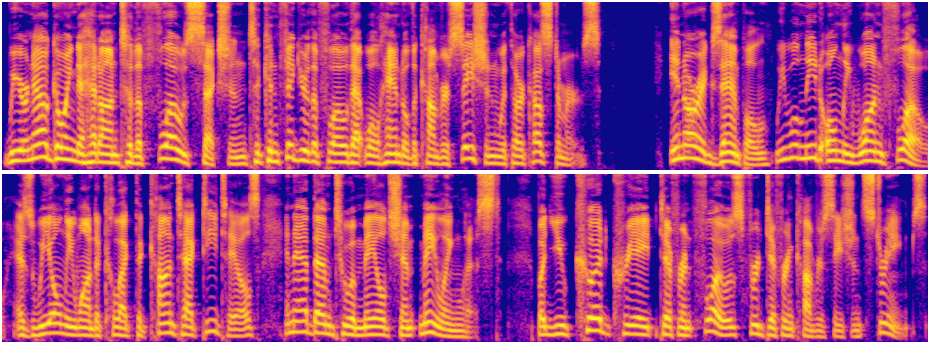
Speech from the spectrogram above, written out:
We are now going to head on to the Flows section to configure the flow that will handle the conversation with our customers. In our example, we will need only one flow, as we only want to collect the contact details and add them to a MailChimp mailing list. But you could create different flows for different conversation streams.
